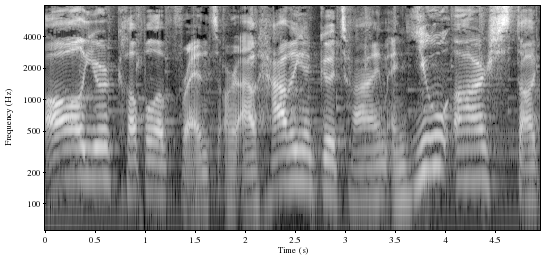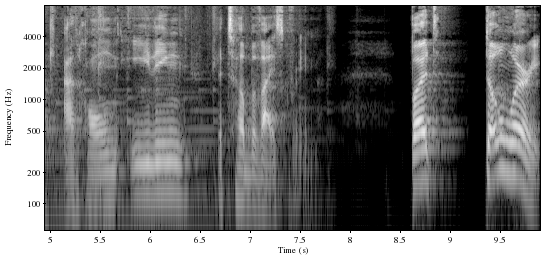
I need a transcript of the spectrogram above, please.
All your couple of friends are out having a good time, and you are stuck at home eating a tub of ice cream. But don't worry,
